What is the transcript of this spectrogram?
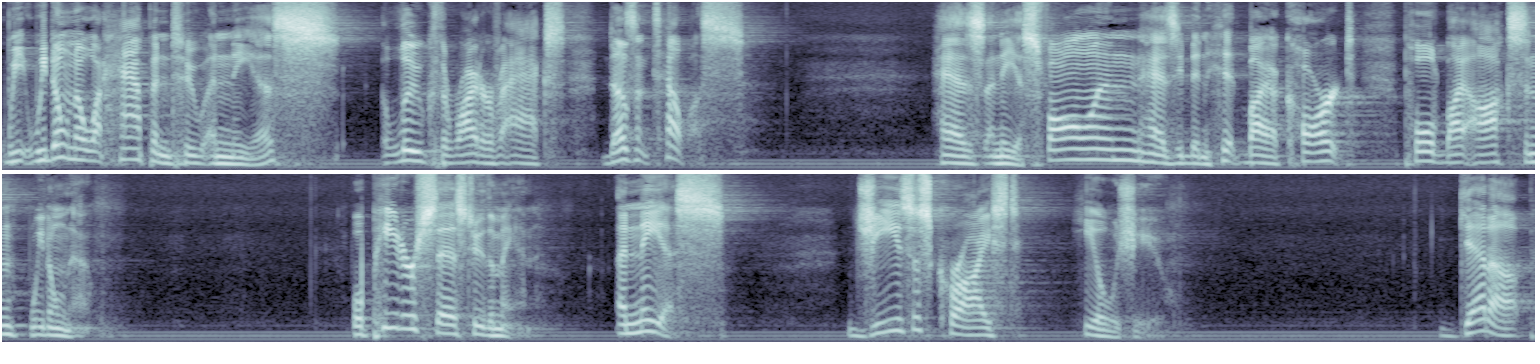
We, we don't know what happened to Aeneas. Luke, the writer of Acts, doesn't tell us. Has Aeneas fallen? Has he been hit by a cart, pulled by oxen? We don't know. Well, Peter says to the man, Aeneas, Jesus Christ heals you. Get up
